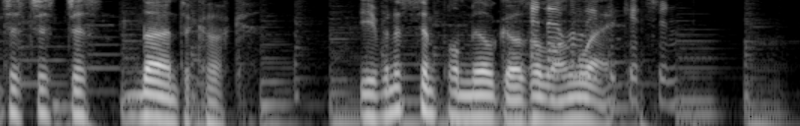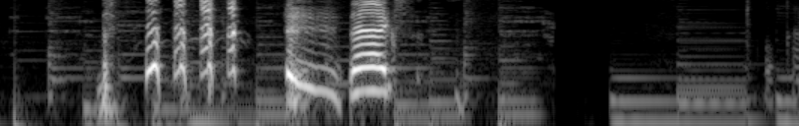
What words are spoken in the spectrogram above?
just just just learn to cook. Even a simple meal goes a And long way. Next. Okay.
